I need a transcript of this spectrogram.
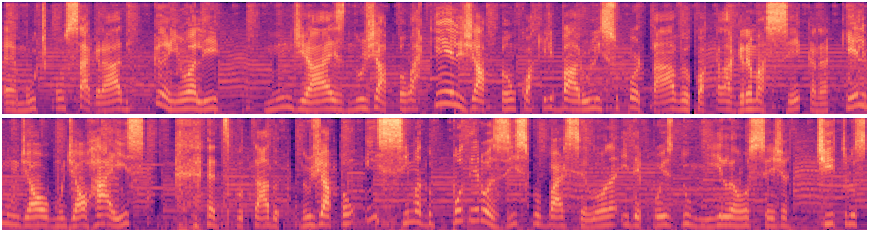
é multiconsagrado e ganhou ali mundiais no Japão, aquele Japão com aquele barulho insuportável, com aquela grama seca, né? Aquele mundial, mundial raiz disputado no Japão em cima do poderosíssimo Barcelona e depois do Milan, ou seja, títulos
